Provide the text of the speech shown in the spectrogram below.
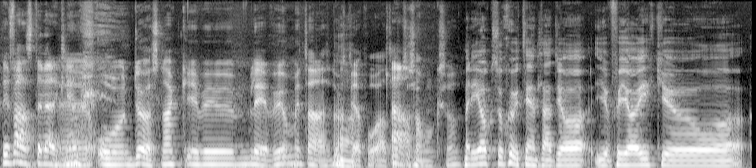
det fanns det verkligen. Eh, och dösnack är vi, ju- blev vi om inte annat duktiga Ja. på allt Ja. eftersom också. Men det är också sjukt egentligen att jag, för jag gick ju och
